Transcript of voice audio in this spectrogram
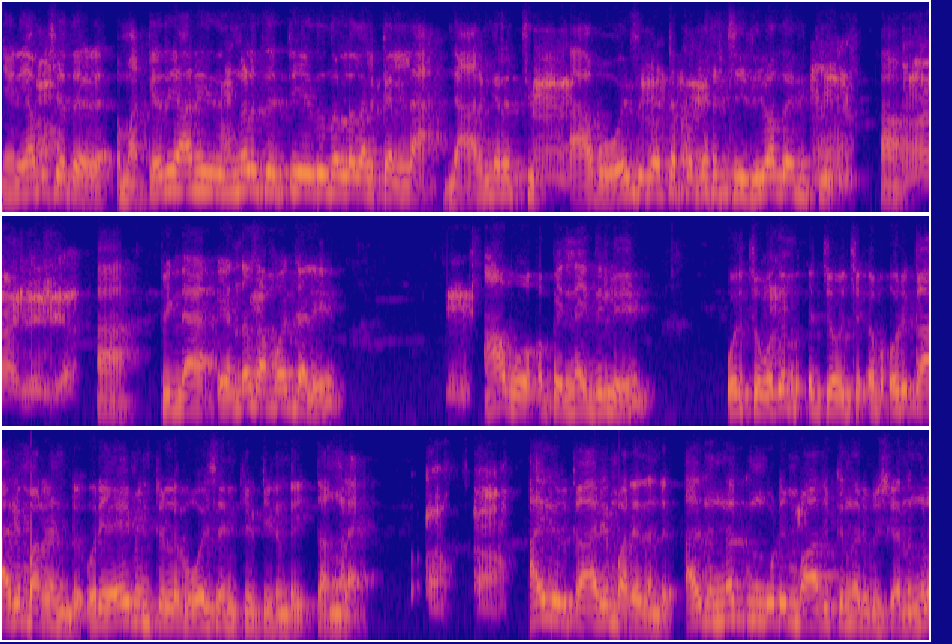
ഇനി ഞാൻ വിഷയത്തെ മറ്റേത് ഞാൻ നിങ്ങൾ തെറ്റ് ചെയ്തു എന്നുള്ള നിലക്കല്ല ഞാനിങ്ങനെ ഇങ്ങനെ ആ വോയിസ് കേട്ടപ്പോ ചിരി വന്ന എനിക്ക്. ആ. പിന്നെ എന്താ സംഭവം വെച്ചാൽ ആ പിന്നെ ഇതിൽ ഒരു ചോദ്യം ചോദിച്ച ഒരു കാര്യം പറഞ്ഞിട്ടുണ്ട് ഒരു ഏഴ് മിനിറ്റ് ഉള്ള വോയിസ് എനിക്ക് കിട്ടിയിട്ടുണ്ട് തങ്ങളെ. അതിലൊരു കാര്യം പറയുന്നുണ്ട്. അത് നിങ്ങൾക്കും കൂടിയും ബാധിക്കുന്ന ഒരു വിഷയം നിങ്ങൾ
